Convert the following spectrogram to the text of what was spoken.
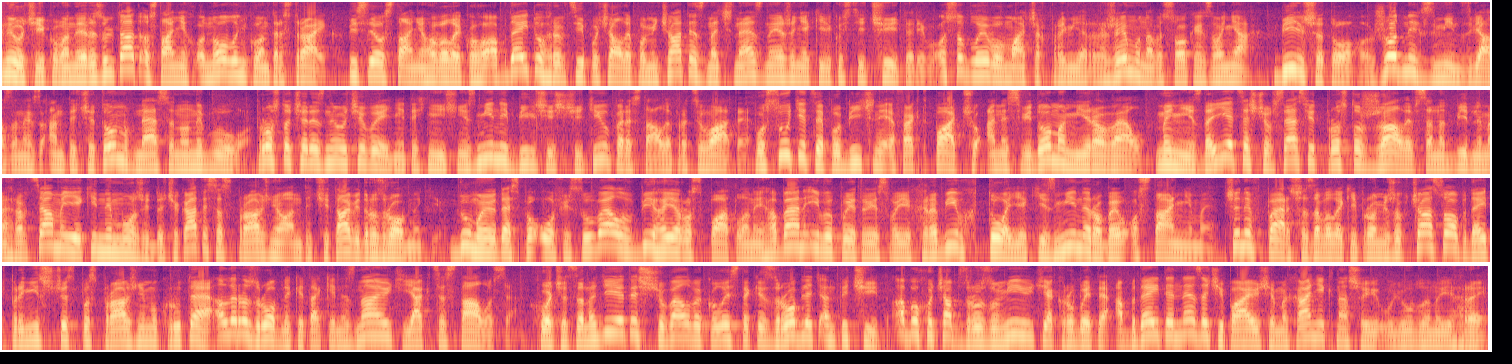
Неочікуваний результат останніх оновлень Counter-Strike. Після останнього великого апдейту гравці почали помічати значне зниження кількості читерів, особливо в матчах прем'єр-режиму на високих званнях. Більше того, жодних змін, зв'язаних з античитом, внесено не було. Просто через неочевидні технічні зміни більшість читів перестали працювати. По суті, це побічний ефект патчу, а не свідома міра Valve. Мені здається, що всесвіт просто жалився над бідними гравцями, які не можуть дочекатися справжнього античита від розробників. Думаю, десь по офісу Valve бігає розпатлений габен і випитує своїх рабів, хто які зміни робив останніми. Чи не вперше за великий проміжок часу апдейт приніс щось по-справжньому круте, але розробники так і не знають, як це сталося. Хочеться надіятись, що велви колись таки зроблять античіт, або хоча б зрозуміють, як робити апдейти, не зачіпаючи механік нашої улюбленої гри.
